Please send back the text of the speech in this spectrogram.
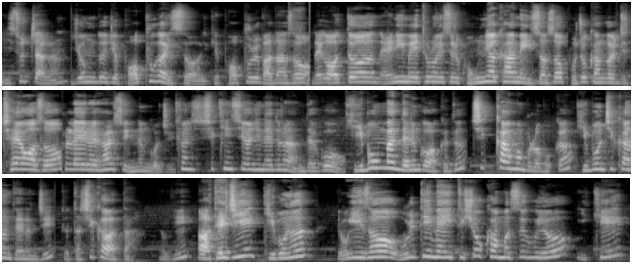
이 숫자는. 이 정도 이제 버프가 있어. 이렇게 버프를 받아서 내가 어떤 animatronics를 공략함에 있어서 부족한 걸 이제 채워서 플레이를 할수 있는 거지. 시킨, 시킨 씌어진 애들은 안 되고 기본만 되는 것 같거든? 치카 한번 불러볼까? 기본 치카는 되는지? 됐다 치카 왔다. 여기. 아 되지? 기본은? 여기서 ultimate shock 한번 쓰고요. equip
